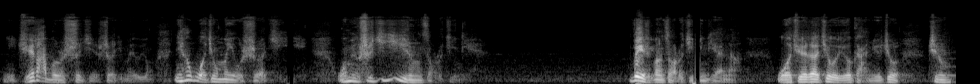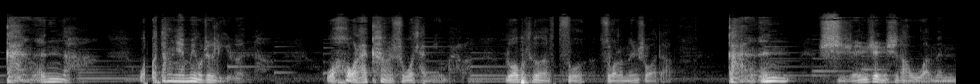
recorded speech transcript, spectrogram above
你绝大部分设计设计没有用。你看我就没有设计，我没有设计，一人走到今天。”为什么走到今天呢？我觉得就有感觉，就是这种感恩呐。我当年没有这个理论呢，我后来看了书我才明白了。罗伯特所所罗门说的，感恩使人认识到我们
